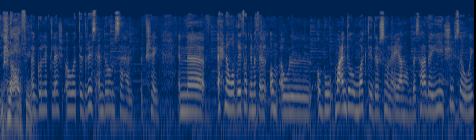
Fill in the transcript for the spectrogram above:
ما إحنا عارفين. أقول لك ليش هو التدريس عندهم سهل بشيء. إن إحنا وظيفتنا مثلا الأم أو الأبو ما عندهم وقت يدرسون عيالهم بس هذا يي شو يسوي؟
